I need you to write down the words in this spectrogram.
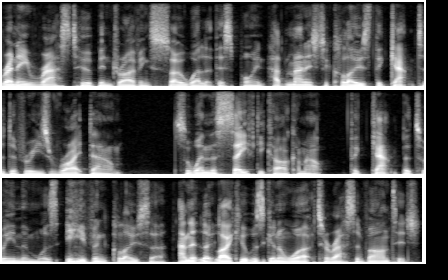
Rene Rast, who had been driving so well at this point, had managed to close the gap to De Vries right down. So when the safety car came out, the gap between them was even closer, and it looked like it was going to work to Rast's advantage.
